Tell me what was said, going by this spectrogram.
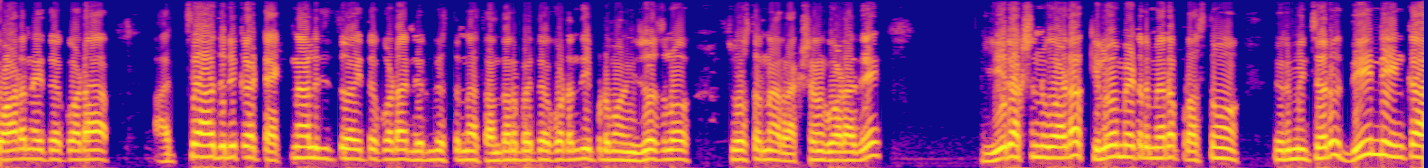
గోడనైతే కూడా అత్యాధునిక టెక్నాలజీతో అయితే కూడా నిర్మిస్తున్న సందర్భం అయితే కూడా ఉంది. ఇప్పుడు మనం విజువల్స్ చూస్తున్న రక్షణ గోడ అది. ఈ రక్షణ గోడ కిలోమీటర్ మేర ప్రస్తుతం నిర్మించారు. దీన్ని ఇంకా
